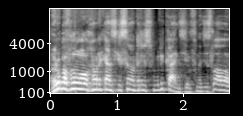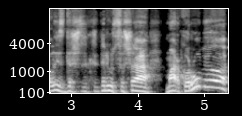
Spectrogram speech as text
Група впливових американських сенаторів республіканців надіслала лист держсекретарю США Марко Рубіо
